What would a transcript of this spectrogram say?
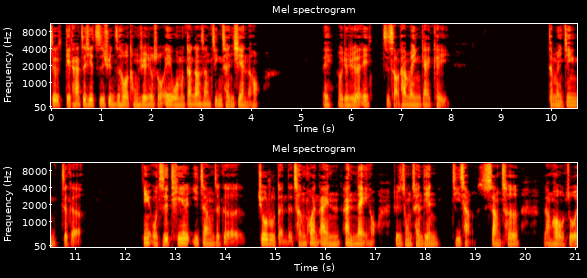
就给他这些资讯之后，同学就说，哎，我们刚刚上京城线了哈。哎，我就觉得，哎，至少他们应该可以，他们已经这个。因为我只是贴一张这个就入等的乘换案案内哦，就是从成田机场上车，然后坐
